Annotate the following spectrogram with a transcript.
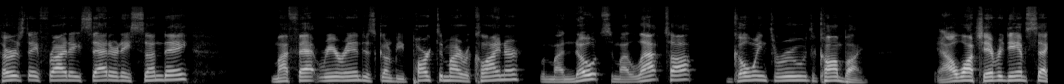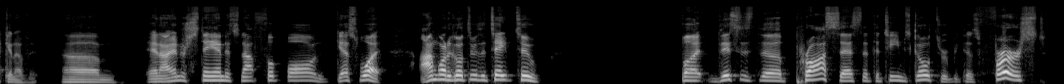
Thursday, Friday, Saturday, Sunday, my fat rear end is going to be parked in my recliner with my notes and my laptop going through the combine. And I'll watch every damn second of it. Um, and I understand it's not football. And guess what? I'm going to go through the tape too. But this is the process that the teams go through because first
